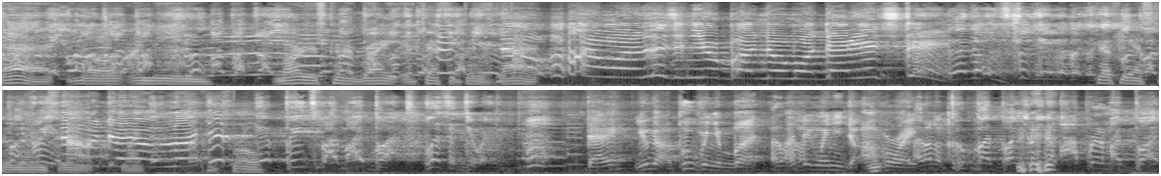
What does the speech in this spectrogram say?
that, well, I mean, Mario's kind of right if Jeffy does that. I don't want to listen to your butt no more, Daddy. It stinks. Jeffy has to learn to like control. Poop in your butt. I think we need to operate. I don't have poop in my butt. You're gonna operate on my butt.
